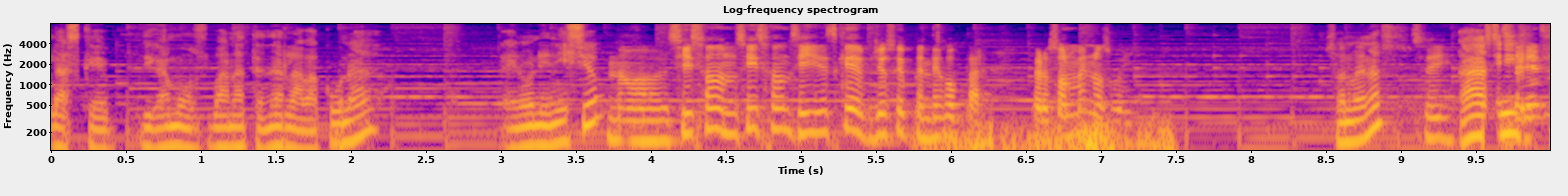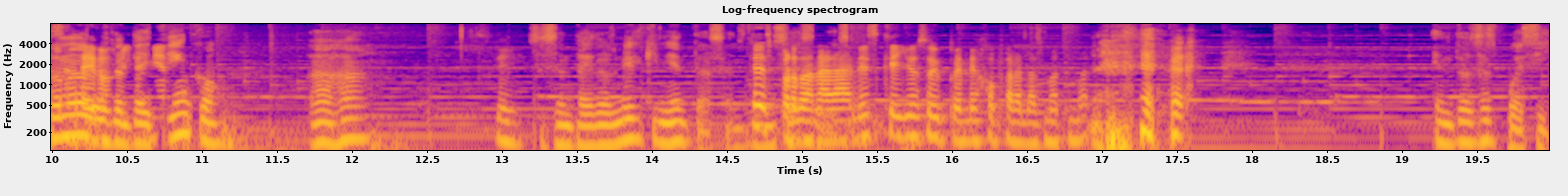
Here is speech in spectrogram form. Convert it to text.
las que, digamos, van a tener la vacuna en un inicio. No, sí son, sí son, sí, es que yo soy pendejo para. Pero son menos, güey. ¿Son menos? Sí. Ah, sí, son menos de 62,500. 75. Ajá. sí. 62.500. Ustedes perdonarán, es que yo soy pendejo para las matemáticas. Entonces, pues sí,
